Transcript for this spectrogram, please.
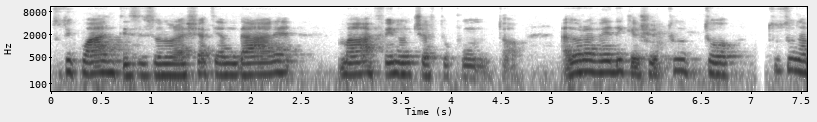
tutti quanti si sono lasciati andare, ma fino a un certo punto. Allora vedi che c'è tutto, tutta una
